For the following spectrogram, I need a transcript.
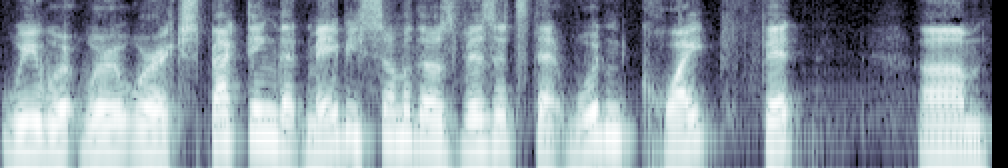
we were, were, were expecting that maybe some of those visits that wouldn't quite fit um,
